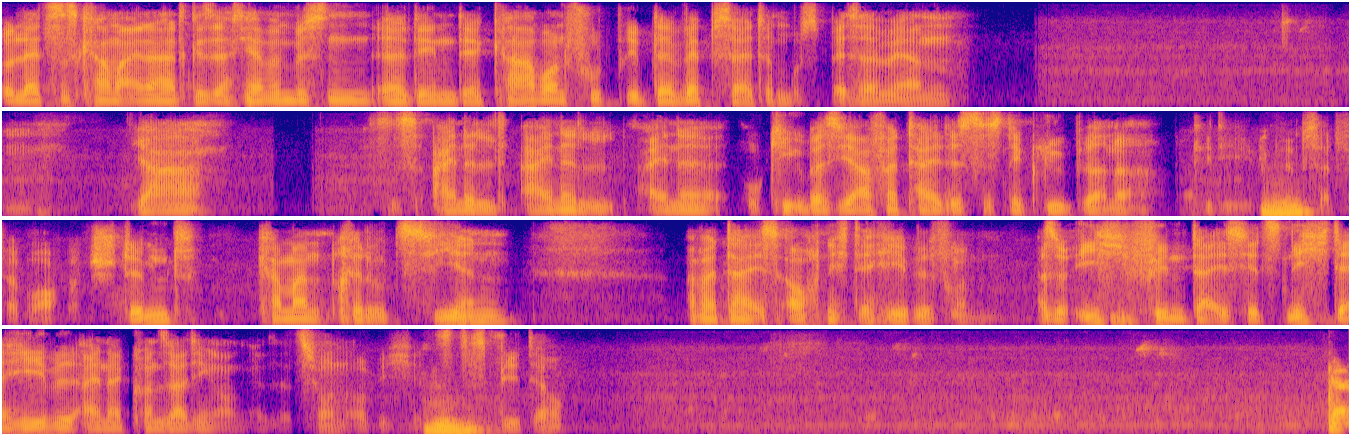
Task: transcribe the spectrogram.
letztens kam einer, hat gesagt, ja, wir müssen äh, den, der Carbon Footprint der Webseite muss besser werden. Hm. Ja, es ist eine, eine, eine, okay, übers Jahr verteilt ist es eine Glühbirne, die die mhm. Website verbraucht. Stimmt, kann man reduzieren, aber da ist auch nicht der Hebel von. Also ich finde, da ist jetzt nicht der Hebel einer Consulting-Organisation, ob ich jetzt mhm. das Bild auch. Ja,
